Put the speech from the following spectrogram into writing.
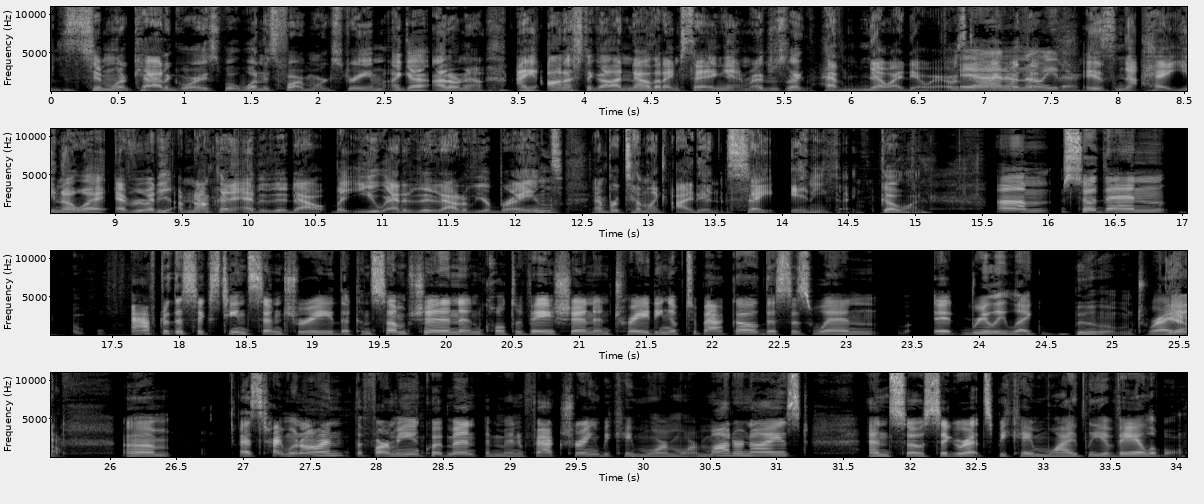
similar categories, but one is far more extreme. I got. I don't know. I, honest to God, now that I'm saying it in retrospect, have no idea where I was yeah, going I don't know it. either. It's not, hey, you know what, everybody? I'm not going to edit it out, but you edit it out of your brains and pretend like I didn't say anything. Go on. Um, so then, after the 16th century, the consumption and cultivation and trading of tobacco, this is when it really like boomed, right? Yeah. Um, as time went on, the farming equipment and manufacturing became more and more modernized, and so cigarettes became widely available.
